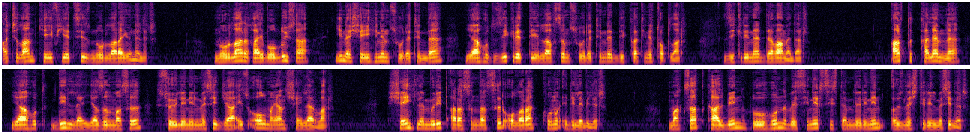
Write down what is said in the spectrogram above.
Açılan keyfiyetsiz nurlara yönelir. Nurlar kaybolduysa, yine şeyhinin suretinde yahut zikrettiği lafzın suretinde dikkatini toplar. Zikrine devam eder. Artık kalemle yahut dille yazılması, söylenilmesi caiz olmayan şeyler var. Şeyhle mürit arasında sır olarak konu edilebilir. Maksat kalbin, ruhun ve sinir sistemlerinin özleştirilmesidir.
